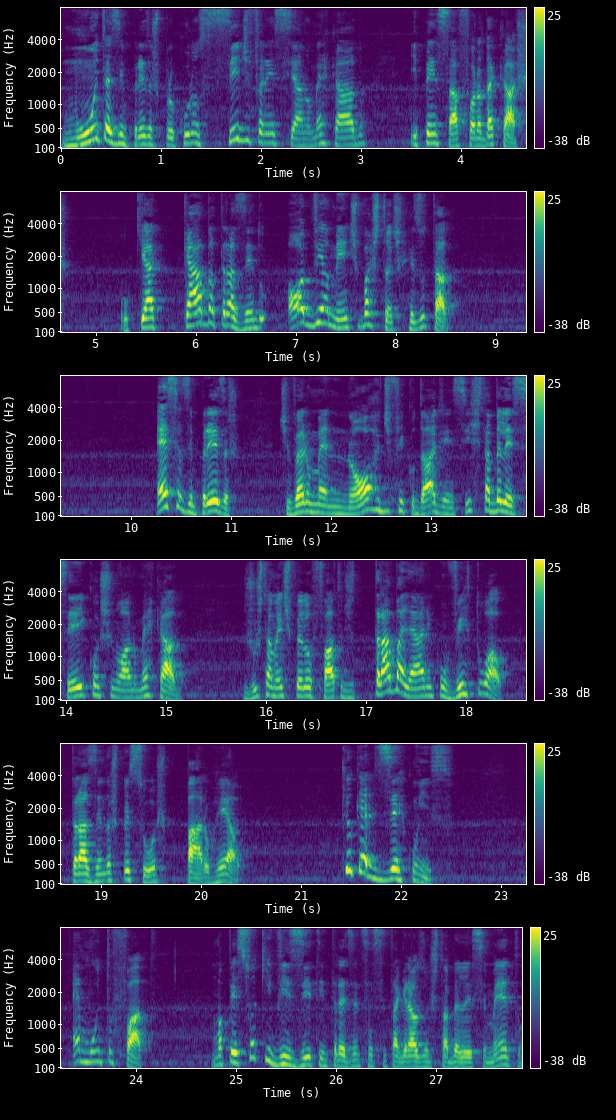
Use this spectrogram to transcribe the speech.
muitas empresas procuram se diferenciar no mercado e pensar fora da caixa, o que acaba trazendo, obviamente, bastante resultado. Essas empresas tiveram menor dificuldade em se estabelecer e continuar no mercado, justamente pelo fato de trabalharem com virtual, trazendo as pessoas para o real. O que eu quero dizer com isso? É muito fato. Uma pessoa que visita em 360 graus um estabelecimento,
